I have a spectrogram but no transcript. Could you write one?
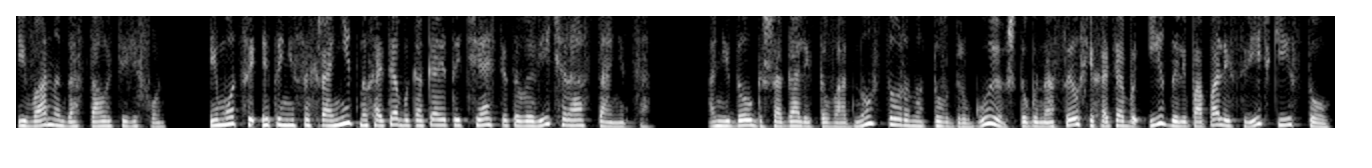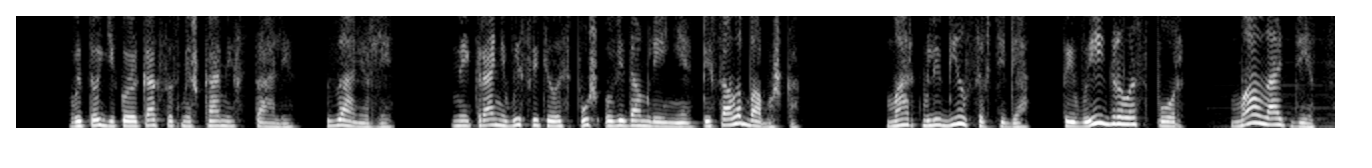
Ивана достала телефон. Эмоций это не сохранит, но хотя бы какая-то часть этого вечера останется. Они долго шагали то в одну сторону, то в другую, чтобы на селфи хотя бы издали попали свечки и стол. В итоге кое-как со смешками встали, замерли. На экране высветилось пуш-уведомление, писала бабушка. «Марк влюбился в тебя. Ты выиграла спор. Молодец!»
